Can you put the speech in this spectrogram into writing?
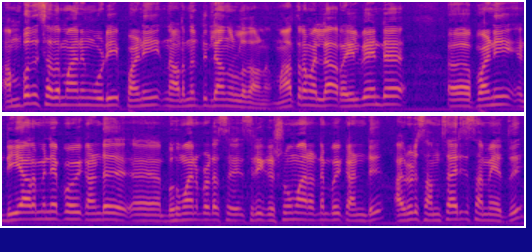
അമ്പത് ശതമാനം കൂടി പണി നടന്നിട്ടില്ല എന്നുള്ളതാണ്. മാത്രമല്ല റെയിൽവേന്റെ പണി ഡി ആർ എമ്മിനെ പോയി കണ്ട് ബഹുമാനപ്പെട്ട ശ്രീ- കൃഷ്ണകുമാരട്ടൻ പോയി കണ്ട് അവരോട് സംസാരിച്ച സമയത്ത്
